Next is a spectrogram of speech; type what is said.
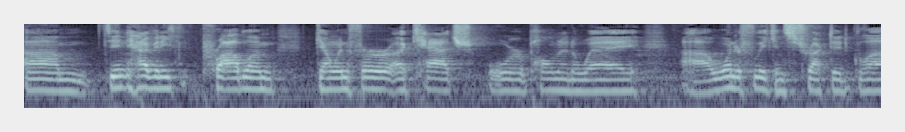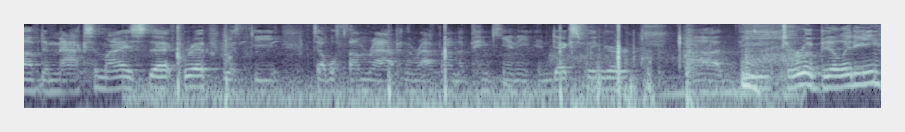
Um, didn't have any problem going for a catch or palming it away. Uh, wonderfully constructed glove to maximize that grip with the double thumb wrap and the wrap around the pinky and the index finger. Uh, the durability,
